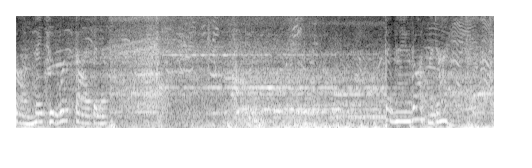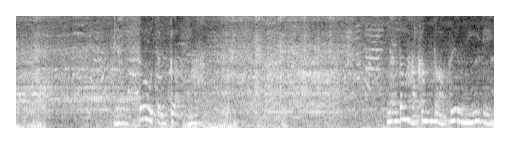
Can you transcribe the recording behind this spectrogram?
ก่อนนายถือว่าตายไปแล้ว แต่นายรอดมาได้ นายสู้จนกลับมา นายต้องหาคำตอบเรื่องนี้เอง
